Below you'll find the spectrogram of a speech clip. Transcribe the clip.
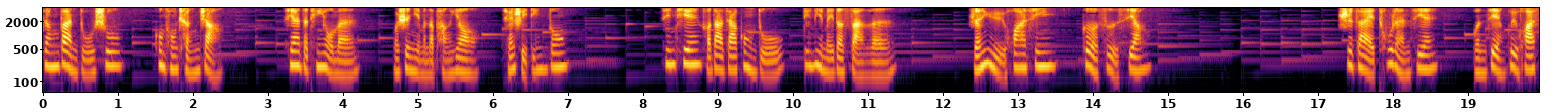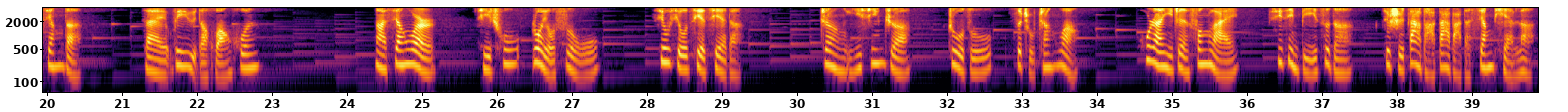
相伴读书，共同成长。亲爱的听友们，我是你们的朋友泉水叮咚。今天和大家共读丁立梅的散文《人与花心各自香》。是在突然间闻见桂花香的，在微雨的黄昏，那香味儿起初若有似无，羞羞怯怯的。正疑心着，驻足四处张望，忽然一阵风来，吸进鼻子的，就是大把大把的香甜了。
